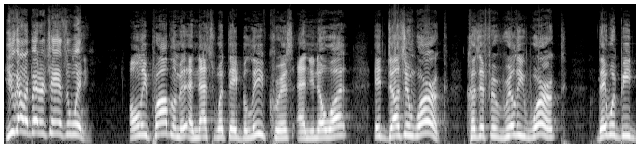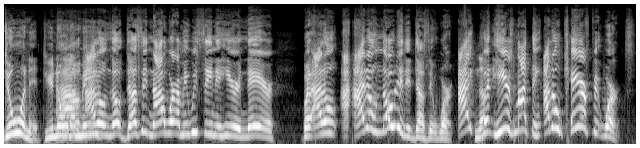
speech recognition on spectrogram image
you got a better chance of winning. Only problem, and that's what they believe, Chris. And you know what? It doesn't work. Because if it really worked, they would be doing it. Do you know I, what I mean? I don't know. Does it not work? I mean, we've seen it here and there, but I don't. I, I don't know that it doesn't work. I. No. But here's my thing. I don't care if it works.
